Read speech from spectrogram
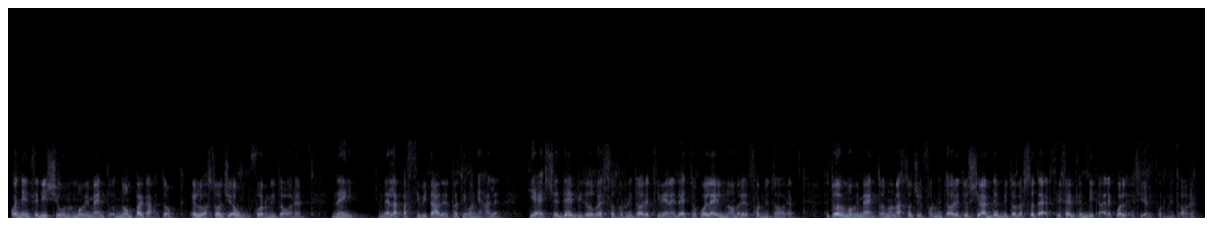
Quando inserisci un movimento non pagato e lo associ a un fornitore, nei, nella passività del patrimoniale ti esce debito verso fornitore e ti viene detto qual è il nome del fornitore. Se tu al movimento non associ il fornitore ti uscirà debito verso terzi senza indicare quale sia il fornitore.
